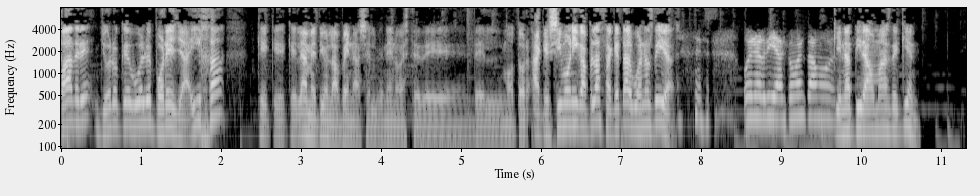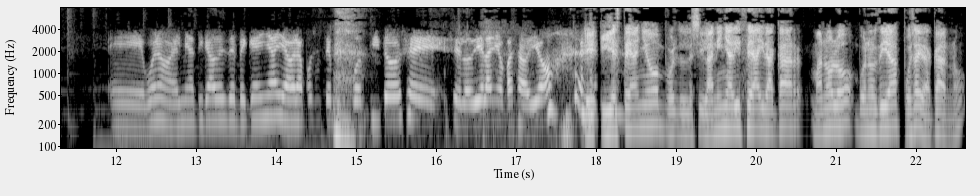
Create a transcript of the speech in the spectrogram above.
padre, yo creo que vuelve por ella, hija, que, que, le ha metido en las venas el veneno este del motor. ¿A que sí, Mónica Plaza? ¿Qué tal? Buenos días. Buenos días, ¿cómo estamos? ¿Quién ha tirado más de quién? Eh, bueno, él me ha tirado desde pequeña y ahora pues este pumponcito se, se lo di el año pasado yo. y, y, este año, pues si la niña dice hay Dakar, Manolo, buenos días, pues hay Dakar, ¿no?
